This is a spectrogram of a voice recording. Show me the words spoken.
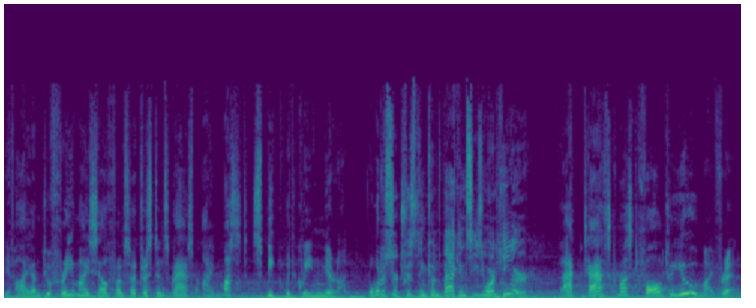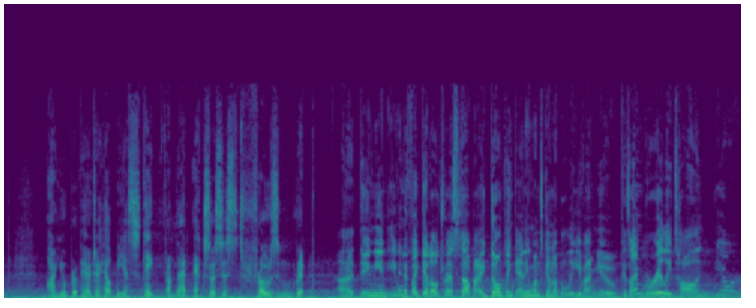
If I am to free myself from Sir Tristan's grasp, I must speak with Queen Mira. but what if Sir Tristan comes back and sees you aren't here? That task must fall to you, my friend. Are you prepared to help me escape from that exorcist's frozen grip? Uh, Damien, even if I get all dressed up, I don't think anyone's gonna believe I'm you, because I'm really tall and you're.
